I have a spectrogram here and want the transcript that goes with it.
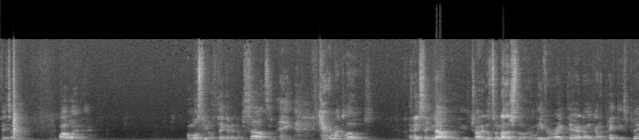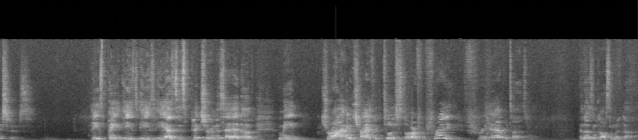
they took it. Why wouldn't they? Well, most people think of it themselves and, hey, carry my clothes. And they say no. You try to go to another store and leave it right there. Now you got to paint these pictures. He's paint. He's, he's he has this picture in his head of me driving traffic to his store for free, free advertisement. It doesn't cost him a dime.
